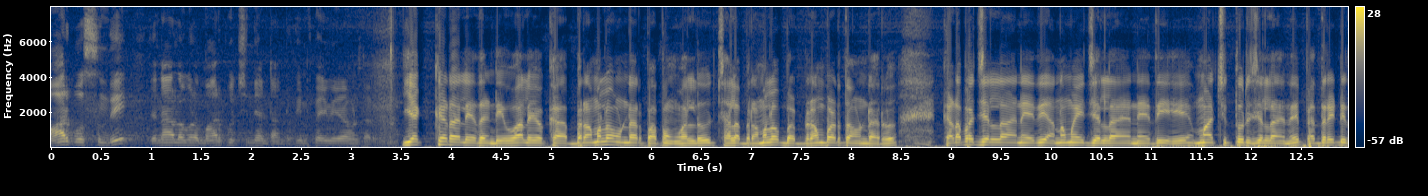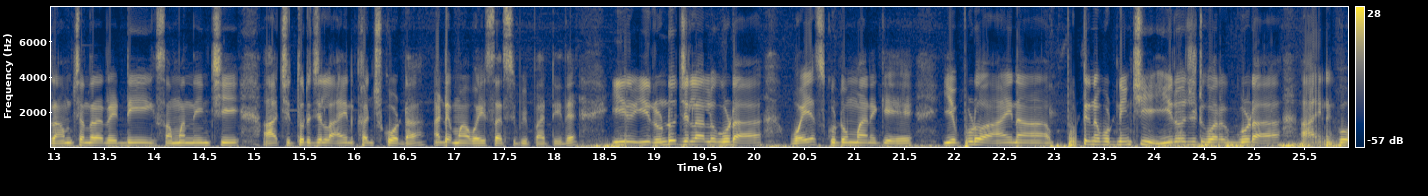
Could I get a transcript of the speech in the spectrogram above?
మార్పు వస్తుంది. జనాల్లో కూడా మార్పు వచ్చింది అంటారు. దీనిపై మీరు ఏమంటారు? ఎక్కడా లేదండి. వాళ్ళ యొక్క భ్రమలో ఉండారు పాపం. వాళ్ళు చాలా భ్రమలో భ్రమపడుతూ ఉండారు. కడప జిల్లా అనేది అన్నమయ్య జిల్లా అనేది మా చిత్తూరు జిల్లా అనేది పెద్దరెడ్డి రామచంద్రారెడ్డికి సంబంధించి ఆ చిత్తూరు జిల్లా ఆయన కంచుకోట. అంటే మా వైఎస్ఆర్సీపీ పార్టీదే. ఈ ఈ రెండు జిల్లాలు కూడా వైఎస్ కుటుంబానికి ఎప్పుడు ఆయన పుట్టినప్పటి నుంచి ఈ రోజుటి వరకు కూడా ఆయనకు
